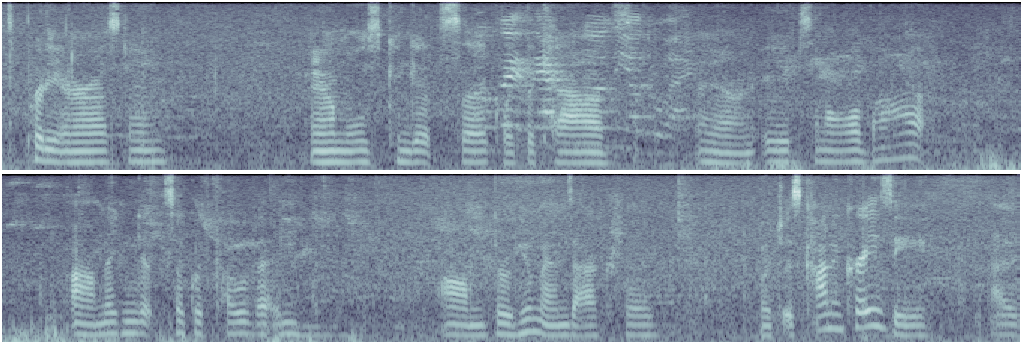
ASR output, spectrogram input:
it's pretty interesting. Animals can get sick, like the cats and apes and all of that. Um, they can get sick with COVID um, through humans, actually, which is kind of crazy. I,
